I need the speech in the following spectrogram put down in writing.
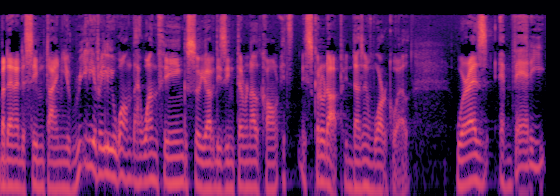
but then at the same time, you really, really want that one thing, so you have this internal con. It's, it's screwed up. It doesn't work well. Whereas a very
